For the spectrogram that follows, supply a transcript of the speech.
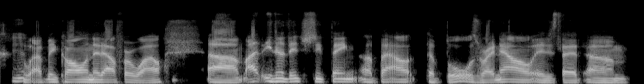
Yeah. I've been calling it out for a while. Um, I, you know, the interesting thing about the Bulls right now is that, um,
